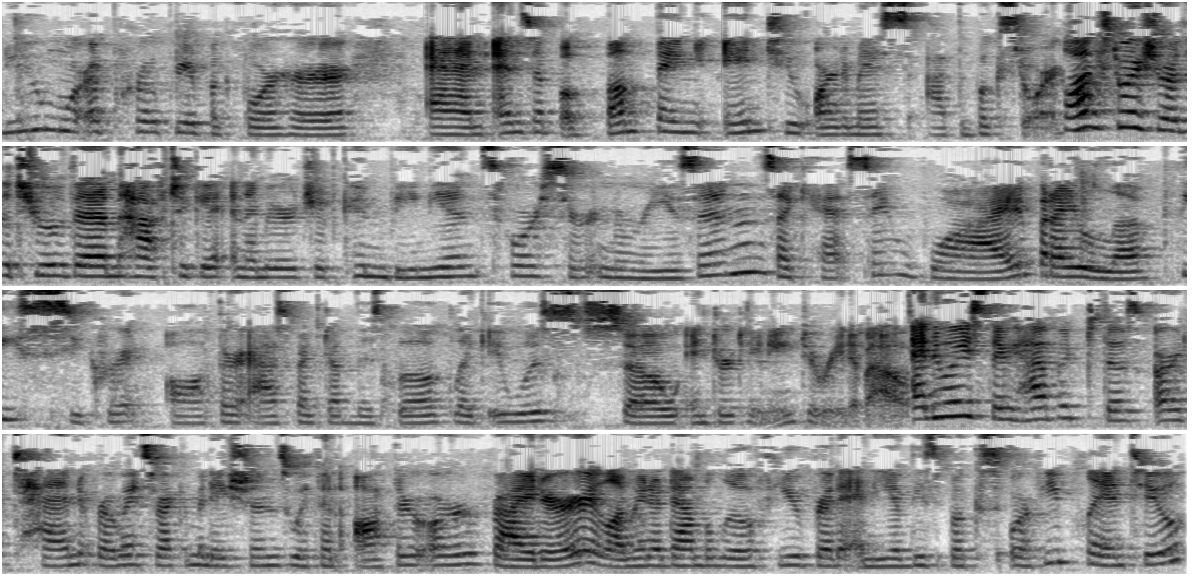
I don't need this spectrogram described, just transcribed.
new, more appropriate book for her and ends up bumping into Artemis at the bookstore. Long story short, the two of them have to get in a marriage of convenience for certain reasons. I can't say why, but I loved the secret author aspect of this book. Like it was so entertaining to read about. Anyways, there you have it. Those are 10 romance recommendations with an author or writer. Let me know down below if you've read any of these books or if you plan to.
